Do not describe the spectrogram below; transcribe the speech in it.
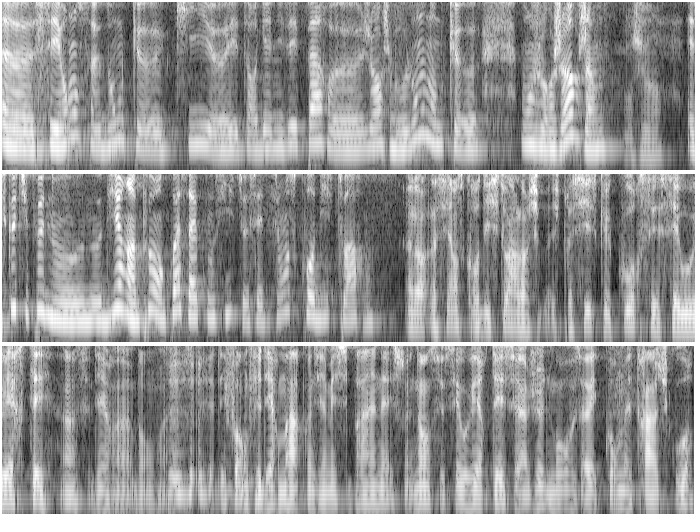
Euh, séance donc euh, qui est organisée par Georges Bollon. Donc bonjour Georges. Bonjour. Est-ce que tu peux nous, nous dire un peu en quoi ça consiste cette séance cours d'histoire? Alors, la séance cours d'histoire, alors je, je précise que cours, c'est C-O-U-R-T. Hein, C'est-à-dire, euh, bon, euh, que des fois, on me fait des remarques, on dit, mais c'est pas un S. Non, c'est C-O-U-R-T, c'est un jeu de mots. Vous savez, court-métrage, court,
